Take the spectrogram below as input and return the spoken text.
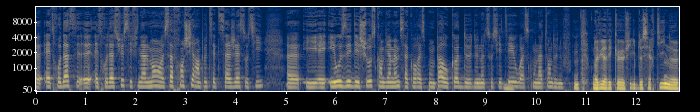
être audace, euh, être audacieux, c'est finalement euh, s'affranchir un peu de cette sagesse aussi et, et, oser des choses quand bien même ça correspond pas au code de, de notre société mmh. ou à ce qu'on attend de nous. Mmh. On a vu avec Philippe de Sertine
